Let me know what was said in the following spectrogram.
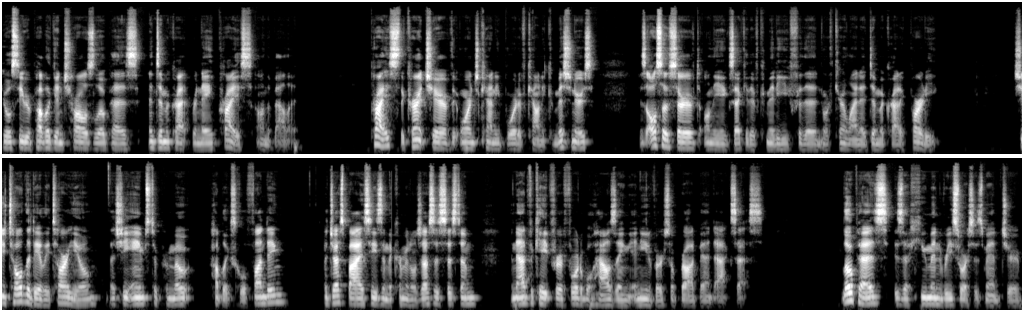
you will see Republican Charles Lopez and Democrat Renee Price on the ballot. Price, the current chair of the Orange County Board of County Commissioners, has also served on the executive committee for the North Carolina Democratic Party. She told the Daily Tar Heel that she aims to promote public school funding, address biases in the criminal justice system, and advocate for affordable housing and universal broadband access. Lopez is a human resources manager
